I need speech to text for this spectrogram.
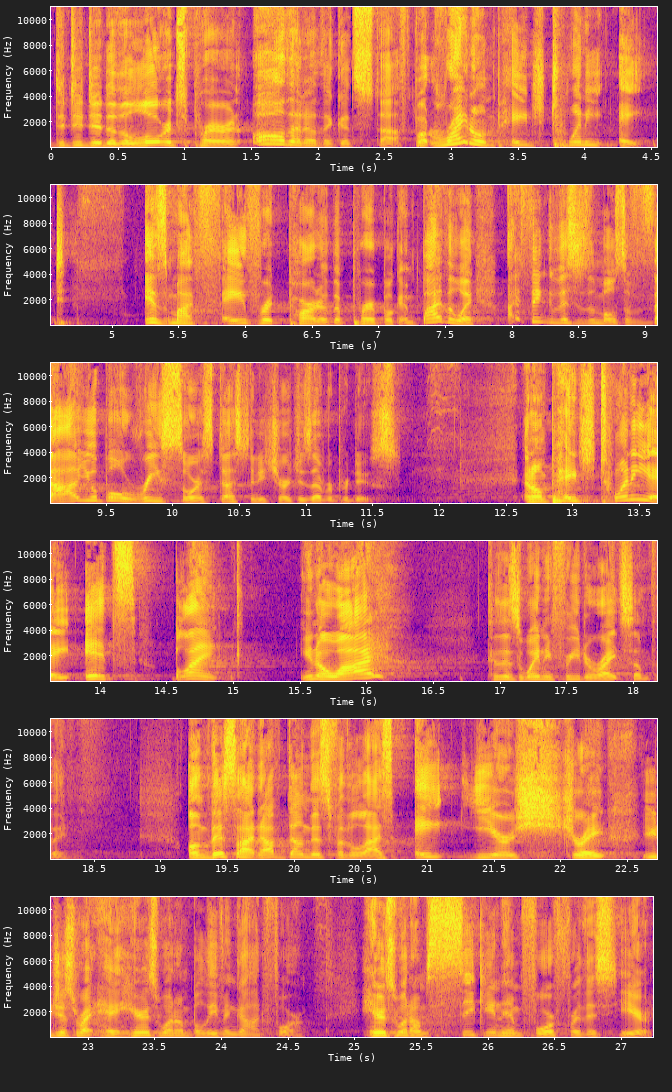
the lord's prayer and all that other good stuff. But right on page 28 is my favorite part of the prayer book. And by the way i think this is the most valuable resource destiny church has ever produced. And on page 28 it's blank you know why because it's waiting for you to write something. On this side, I've done this for the last eight years straight. You just write, hey, here's what I'm believing God for. Here's what I'm seeking Him for for this year.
